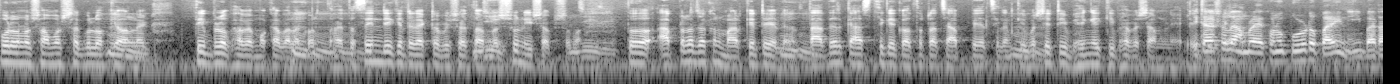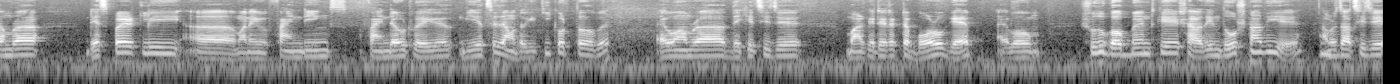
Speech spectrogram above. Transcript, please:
পুরনো সমস্যাগুলোকে অনেক তীব্রভাবে মোকাবেলা করতে হয়। তো সিন্ডিকেটের একটা বিষয় তো আমরা শুনি সবসময়। তো আপনারা যখন মার্কেটে এলেন তাদের কাছ থেকে কতটা চাপ পেয়েছিলেন কিংবা সেটি ভেঙে কীভাবে সামনে এটা আসলে আমরা এখনও পুরোটা পারিনি বাট আমরা ডেসপারেটলি মানে ফাইন্ডিংস ফাইন্ড আউট হয়ে গিয়েছে যে আমাদেরকে কি করতে হবে। এবং আমরা দেখেছি যে মার্কেটের একটা বড় গ্যাপ এবং শুধু গভর্নমেন্টকে সারাদিন দোষ না দিয়ে আমরা চাচ্ছি যে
